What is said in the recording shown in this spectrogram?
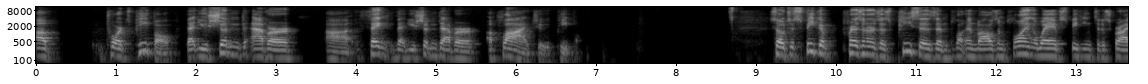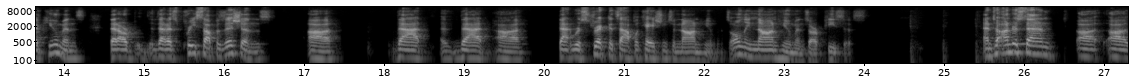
of towards people that you shouldn't ever uh, think that you shouldn't ever apply to people. So to speak of prisoners as pieces impl involves employing a way of speaking to describe humans that are that as presuppositions uh, that that uh, that restrict its application to non-humans. Only non-humans are pieces. And to understand uh, uh,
